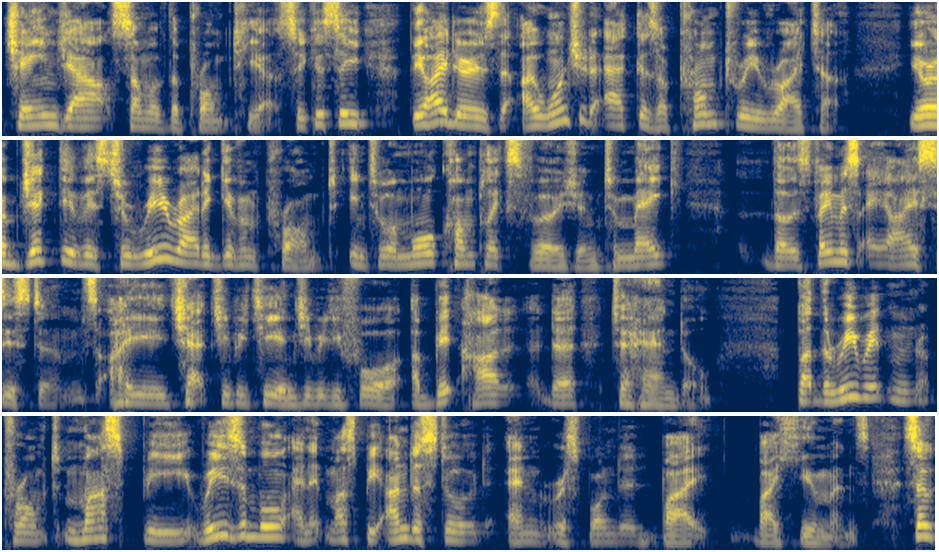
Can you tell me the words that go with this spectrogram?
change out some of the prompt here. So you can see the idea is that I want you to act as a prompt rewriter. Your objective is to rewrite a given prompt into a more complex version to make those famous AI systems, i.e. ChatGPT and GPT-4, a bit harder to handle but the rewritten prompt must be reasonable and it must be understood and responded by by humans. So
